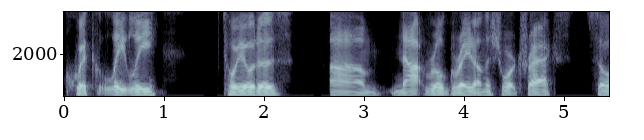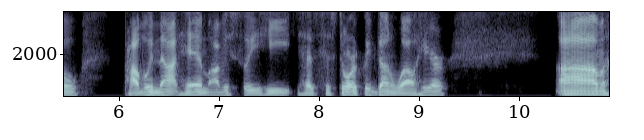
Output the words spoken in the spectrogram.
quick lately. Toyota's um, not real great on the short tracks, so probably not him. Obviously, he has historically done well here. Um,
